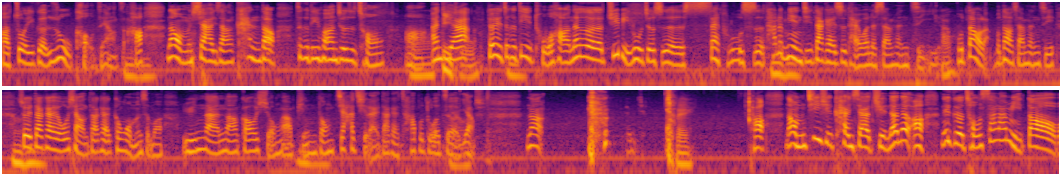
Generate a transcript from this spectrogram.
好，做一个入口这样子。好，那我们下一张看到这个地方就是从。啊，安提阿对这个地图哈，那个居比路就是塞浦路斯，它的面积大概是台湾的三分之一了，不到了，不到三分之一，所以大概我想大概跟我们什么云南啊、高雄啊、屏东加起来大概差不多这样。那，OK，好，那我们继续看下去。那那啊，那个从萨拉米到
